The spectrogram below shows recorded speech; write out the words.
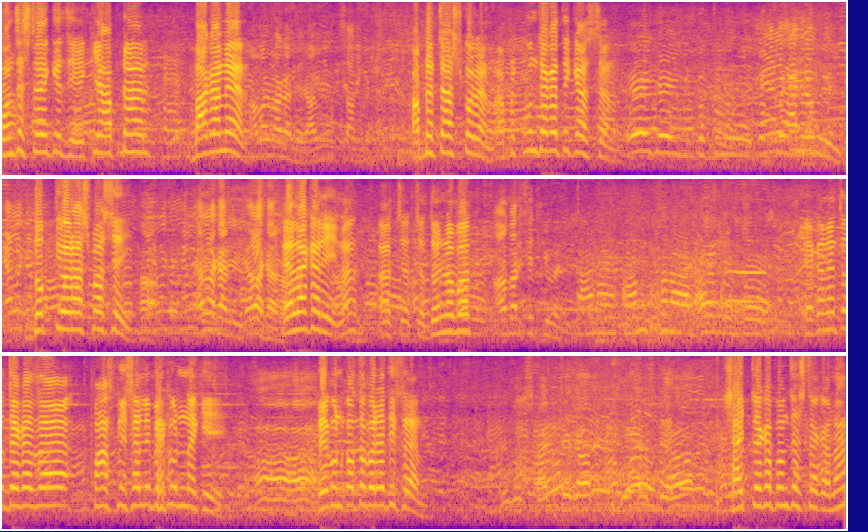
পঞ্চাশ টাকা কেজি। কি আপনার বাগানের? আমার বাগানের আমি আপনি চাষ করেন, আপনি কোন জায়গা থেকে আসছেন। দপ্তিওর আশপাশেই? এলাকারই না? আচ্ছা আচ্ছা ধন্যবাদ। এখানে তো দেখা যায় পাঁচ মিশালি বেগুন নাকি? বেগুন কত করে দিচ্ছেন ষাট টাকা, পঞ্চাশ টাকা, না?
